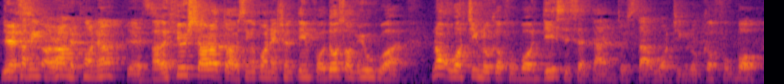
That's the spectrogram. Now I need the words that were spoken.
Yes. coming around the corner. Yes. a huge shout out to our Singapore national team. For those of you who are not watching local football, this is the time to start watching local football.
